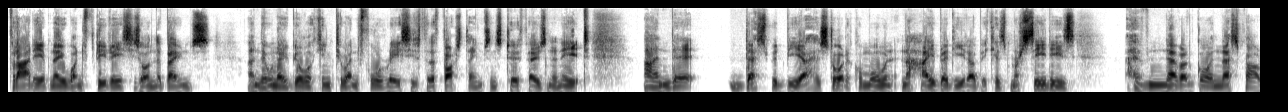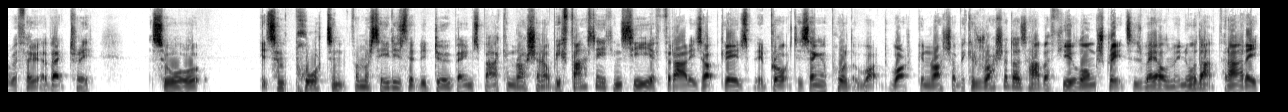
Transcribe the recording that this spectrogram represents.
Ferrari have now won three races on the bounce, and they'll now be looking to win four races for the first time since 2008. And uh, this would be a historical moment in the hybrid era because Mercedes have never gone this far without a victory. So it's important for Mercedes that they do bounce back in Russia. And it'll be fascinating to see if Ferrari's upgrades that they brought to Singapore that worked work in Russia because Russia does have a few long straights as well. And we know that Ferrari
